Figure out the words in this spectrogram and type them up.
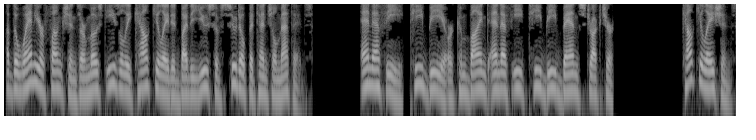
of the Wannier functions are most easily calculated by the use of pseudopotential methods. NFE, TB or combined NFE-TB band structure. Calculations.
